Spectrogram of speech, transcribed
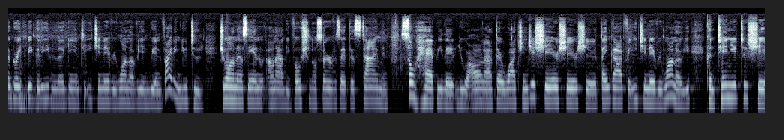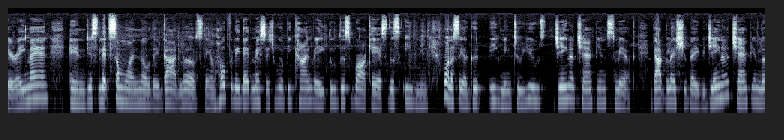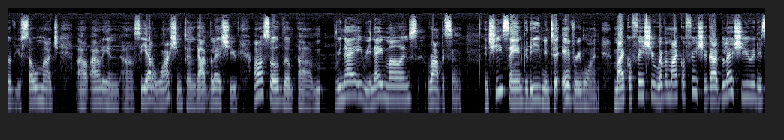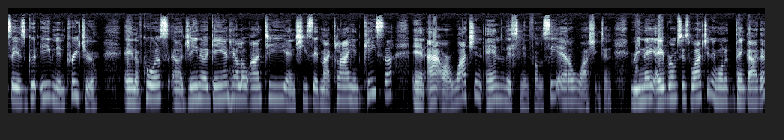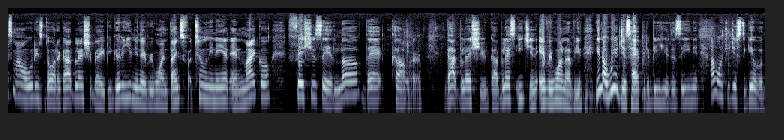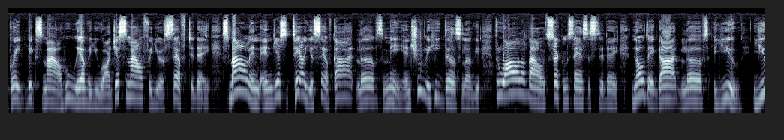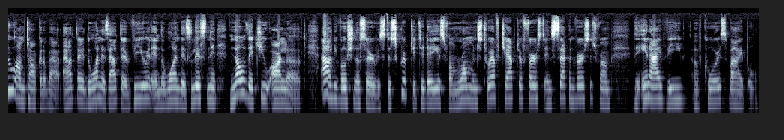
A great big good evening again to each and every one of you. And we're inviting you to join us in on our devotional service at this time. And so happy that you are all out there watching. Just share, share, share. Thank God for each and every one of you. Continue to share. Amen. And just let someone know that God loves them. Hopefully, that message will be conveyed through this broadcast this evening. Want to say a good evening to you, Gina Champion Smith. God bless you, baby. Gina Champion, love you so much uh, out in uh, Seattle, Washington. God bless you. Also, the um, Renee, Renee Mons Robinson. And she's saying good evening to everyone. Michael Fisher, Reverend Michael Fisher, God bless you. And it says good evening, preacher. And of course, uh, Gina again, hello, Auntie. And she said, my client Kisa and I are watching and listening from Seattle, Washington. Renee Abrams is watching and want to thank God. That's my oldest daughter. God bless you, baby. Good evening, everyone. Thanks for tuning in. And Michael Fisher said, love that color. God bless you. God bless each and every one of you. You know, we're just happy to be here this evening. I want you just to give a great big smile, whoever you are. Just smile for yourself today. Smile and, and just tell yourself, God loves me. And truly, He does love you. Through all of our circumstances today, know that God loves you. You, I'm talking about out there, the one that's out there viewing and the one that's listening, know that you are loved. Our devotional service, the scripture today is from Romans 12, chapter 1st and 2nd verses from the NIV, of course, Bible.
